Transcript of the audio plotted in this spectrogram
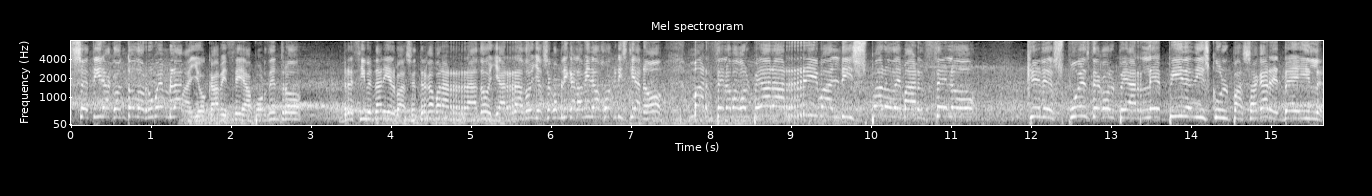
se tira con todo Rubén Blanco. Mayo cabecea por dentro, recibe Daniel Vaz, entrega para Radoya, Radoya se complica la vida, ojo a Cristiano, Marcelo va a golpear arriba el disparo de Marcelo, que después de golpear le pide disculpas a Gareth Bale,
